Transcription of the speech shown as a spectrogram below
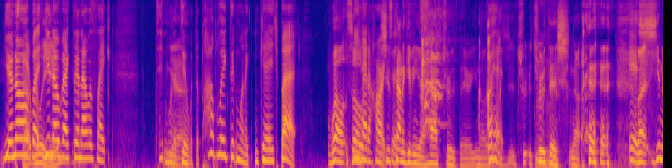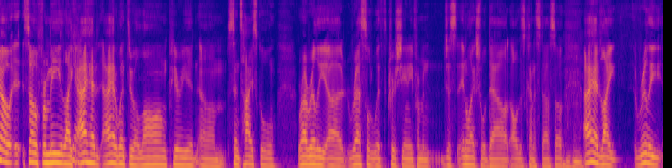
you know. But really you know, you? back then I was like, didn't want to Yeah. deal with the public, didn't want to engage. But Well, so had a heart She's to- kind of giving you a half truth there, you know. Go ahead. Tr- truth-ish, no. Ish. but you know, so for me, like Yeah. I had, I had went through a long period um, since high school where I really uh, wrestled with Christianity from just intellectual doubt, all this kind of stuff. So I had like really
